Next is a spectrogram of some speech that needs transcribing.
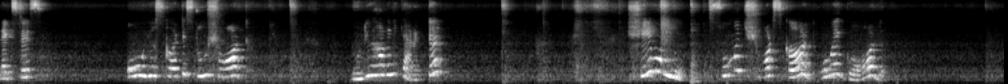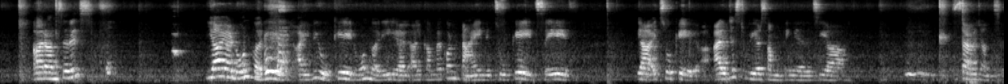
Next is, oh your skirt is too short. Don't you have any character? Shame on you. So much short skirt. Oh my god. Our answer is yeah, yeah, don't worry. I'll be okay. Don't worry. I'll, I'll come back on time. It's okay. It's safe. Yeah, it's okay. I'll just wear something else. Yeah. Savage answer.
